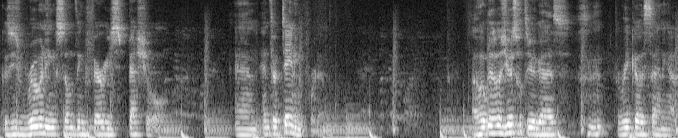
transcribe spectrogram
because he's ruining something very special and entertaining for them. I hope this was useful to you guys. Rico is signing out.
